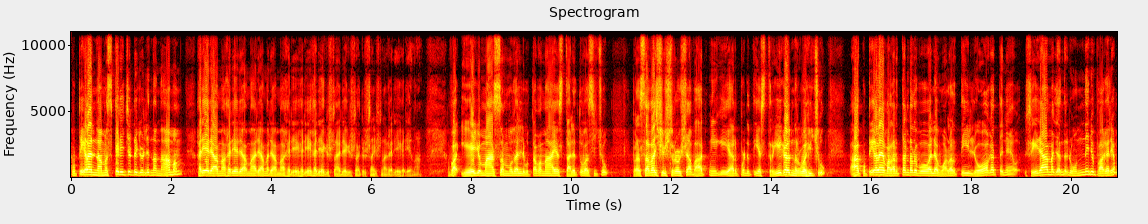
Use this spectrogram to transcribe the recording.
കുട്ടികളെ നമസ്കരിച്ചിട്ട് ചൊല്ലുന്ന നാമം ഹരേ രാമ ഹരേ രാമ രാമ രാമ ഹരേ ഹരേ ഹരേ കൃഷ്ണ ഹരേ കൃഷ്ണ കൃഷ്ണ കൃഷ്ണ ഹരേ ഹരേ എന്നാണ്. അപ്പോൾ ഏഴ് മാസം മുതൽ ഉത്തമമായ സ്ഥലത്ത് വസിച്ചു. പ്രസവ ശുശ്രൂഷ വാത്മീകി ഏർപ്പെടുത്തിയ സ്ത്രീകൾ നിർവഹിച്ചു. ആ കുട്ടികളെ വളർത്തേണ്ടതുപോലെ വളർത്തി ലോകത്തിന് ശ്രീരാമചന്ദ്രൻ ഒന്നിനു പകരം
